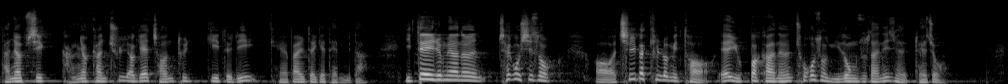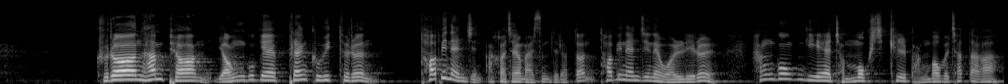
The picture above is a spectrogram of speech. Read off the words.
단엽식 강력한 출력의 전투기들이 개발되게 됩니다. 이때 이르면은 최고 시속 어, 700km에 육박하는 초고속 이동 수단이 제- 되죠. 그런 한편 영국의 프랭크 휘틀은 터빈 엔진 아까 제가 말씀드렸던 터빈 엔진의 원리를 항공기에 접목시킬 방법을 찾다가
